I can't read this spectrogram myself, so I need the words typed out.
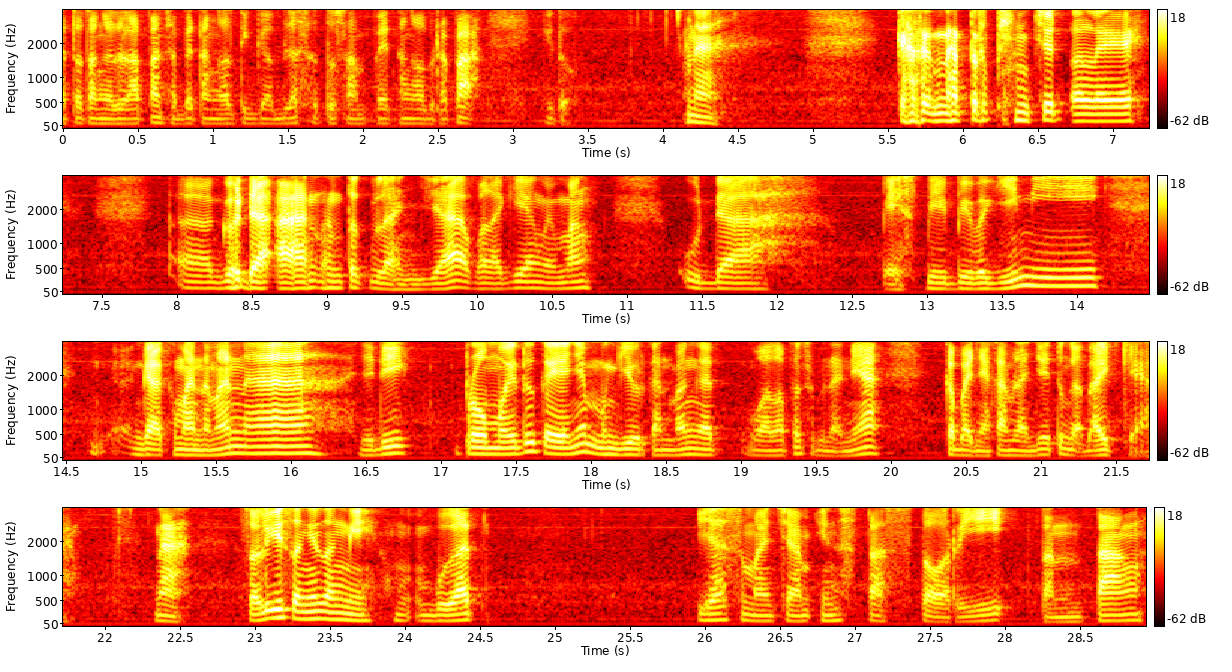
atau tanggal 8 sampai tanggal 13 atau sampai tanggal berapa gitu. Nah karena terpincut oleh godaan untuk belanja apalagi yang memang udah PSBB begini nggak ke mana-mana. Jadi promo itu kayaknya menggiurkan banget walaupun sebenarnya kebanyakan belanja itu nggak baik ya. Nah Soli iseng-iseng nih buat ya semacam insta story tentang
